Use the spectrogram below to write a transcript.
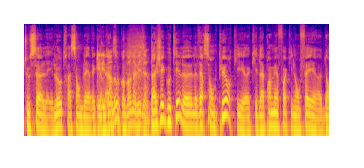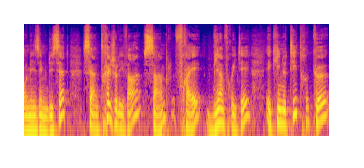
tout seul et l'autre assemblé avec Et le les vins sont comment, David? Bah, j'ai goûté le, la version pure, qui, euh, qui est la première fois qu'ils l'ont fait euh, dans le millésime du 7. C'est un très joli vin, simple, frais, bien fruité, et qui ne titre que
